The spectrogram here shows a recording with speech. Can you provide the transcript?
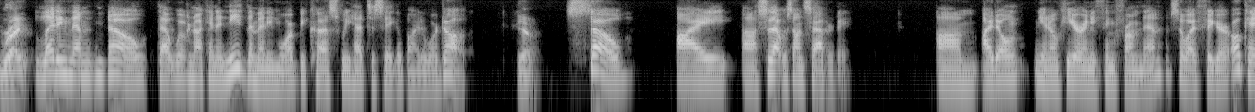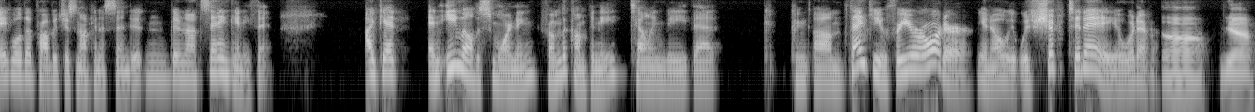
Right. letting them know that we're not going to need them anymore because we had to say goodbye to our dog. Yeah. So I, uh, so that was on Saturday. Um, I don't, you know, hear anything from them. So I figure, okay, well, they're probably just not going to send it and they're not saying anything. I get an email this morning from the company telling me that, um, thank you for your order. You know, it was shipped today or whatever. Uh, yeah.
